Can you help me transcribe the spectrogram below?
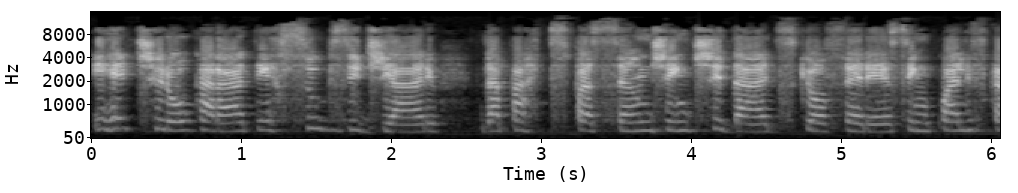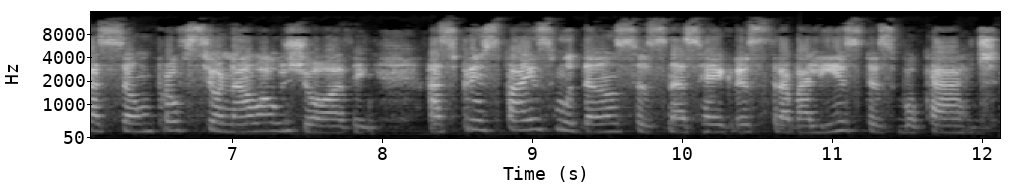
e retirou o caráter subsidiário da participação de entidades que oferecem qualificação profissional ao jovem. As principais mudanças nas regras trabalhistas, Bocardi,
